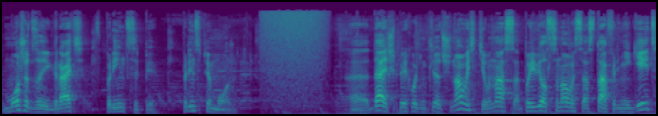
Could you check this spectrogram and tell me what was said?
может заиграть в принципе. В принципе, может. Э, дальше переходим к следующей новости. У нас появился новый состав Renegade.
